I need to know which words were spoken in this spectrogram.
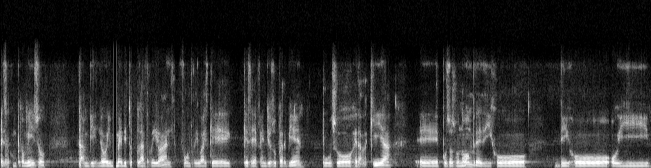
ese compromiso. También le doy méritos al rival, fue un rival que, que se defendió súper bien, puso jerarquía, eh, puso su nombre, dijo, dijo, hoy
